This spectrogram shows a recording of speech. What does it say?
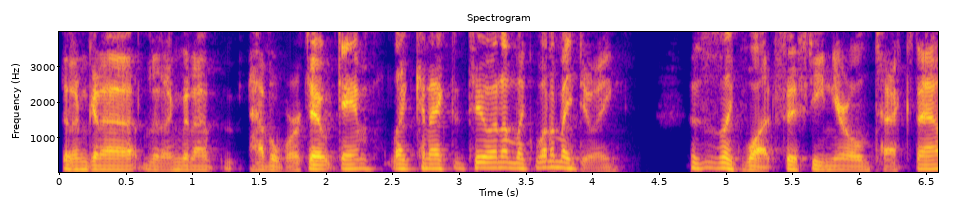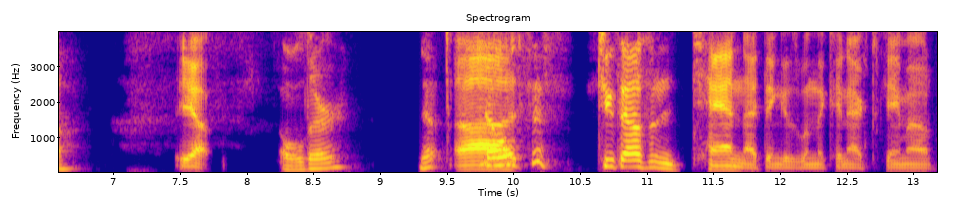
That I'm gonna that I'm gonna have a workout game like connected to, and I'm like, what am I doing? This is like what 15 year old tech now, Yeah. older. No, Uh, no, fif- 2010, I think, is when the Kinect came out.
